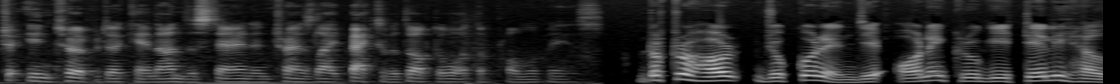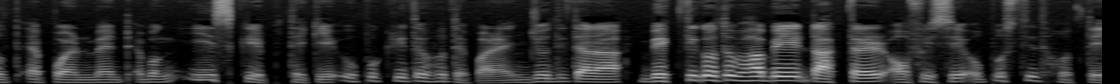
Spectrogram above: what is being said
t- interpreter can understand and translate back to the doctor what the problem is. Doctor হর যোগ করেন যে অনেক রোগী টেলিহেলথ অ্যাপয়েন্টমেন্ট এবং ই স্ক্রিপ্ট থেকে উপকৃত হতে পারেন যদি তারা ব্যক্তিগতভাবে ডাক্তারের অফিসে উপস্থিত হতে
